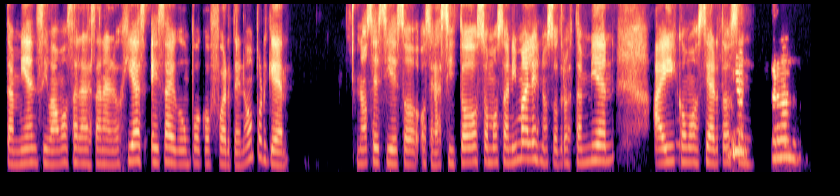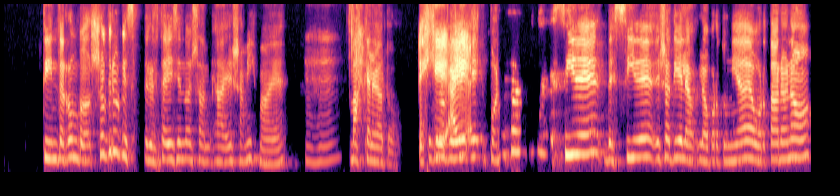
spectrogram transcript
también, si vamos a las analogías, es algo un poco fuerte, ¿no? Porque no sé si eso, o sea, si todos somos animales, nosotros también, hay como ciertos... perdón, te interrumpo, yo creo que se lo está diciendo a ella misma, ¿eh? Más que al gato. Es que, eh, por eso decide, decide, ella tiene la, oportunidad de abortar o no,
